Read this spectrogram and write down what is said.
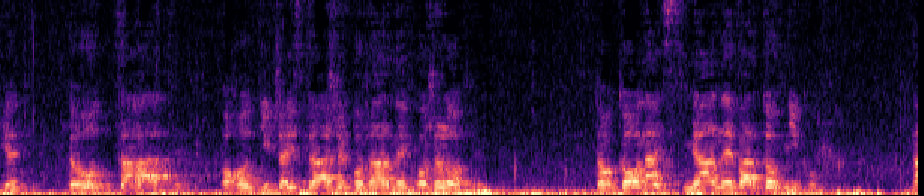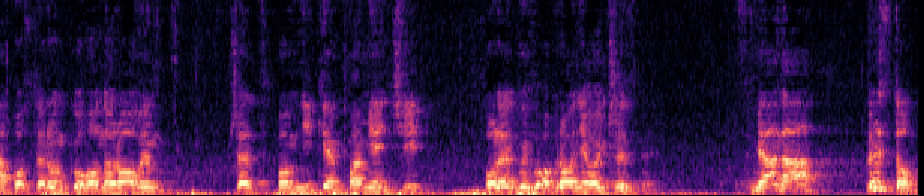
Jed... Dowódca warty. Ochotniczej Straży Pożarnej w Chorzelowie dokonać zmiany wartowników na posterunku honorowym przed pomnikiem pamięci poległych w obronie ojczyzny. Zmiana wystąp!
